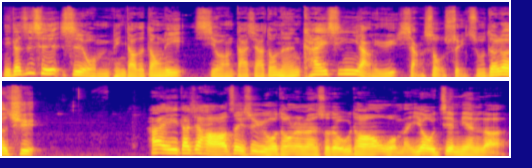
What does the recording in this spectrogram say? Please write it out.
你的支持是我们频道的动力。希望大家都能开心养鱼，享受水族的乐趣。嗨，大家好，这里是鱼活通乱乱说的梧桐，我们又见面了。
